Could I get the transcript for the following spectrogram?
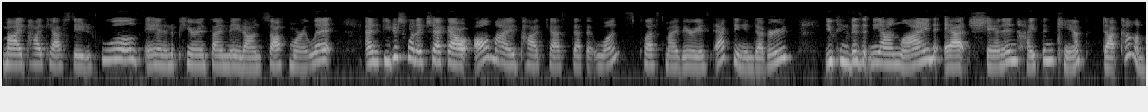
my podcast Stage of Fools and an appearance I made on Sophomore Lit. And if you just want to check out all my podcast stuff at once, plus my various acting endeavors, you can visit me online at shannon-camp.com.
